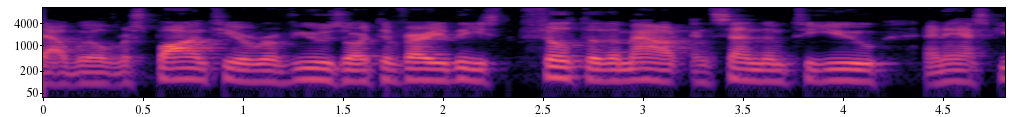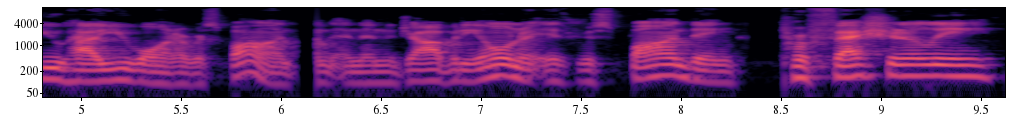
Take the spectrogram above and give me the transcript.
that will respond to your reviews or at the very least filter them out and send them to you and ask you how you want to respond. And then the job of the owner is responding professionally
